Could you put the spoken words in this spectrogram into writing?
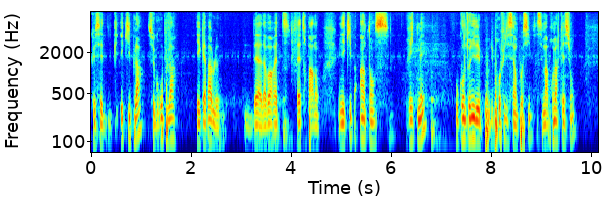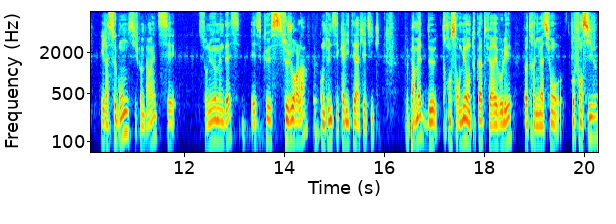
que cette équipe-là, ce groupe-là, est capable d'avoir d'être pardon une équipe intense, rythmée, ou compte tenu du profil c'est impossible. C'est ma première question. Et la seconde, si je peux me permettre, c'est sur Nuno Mendes. Est-ce que ce jour-là, compte tenu de ses qualités athlétiques, peut permettre de transformer, en tout cas de faire évoluer votre animation offensive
